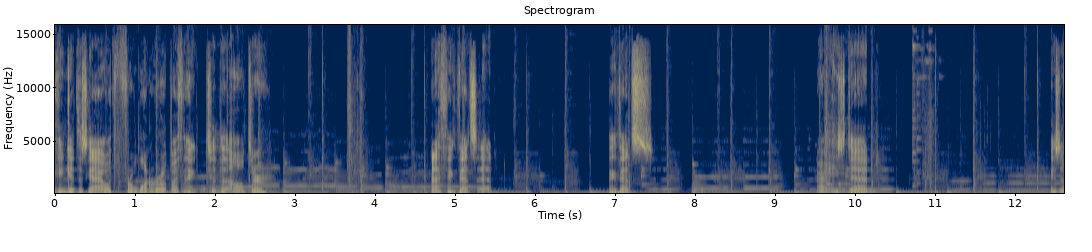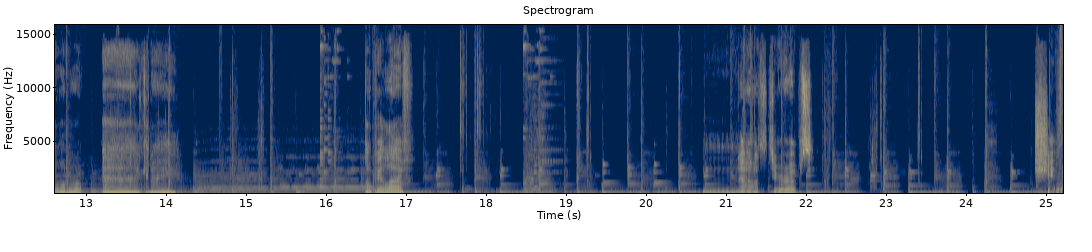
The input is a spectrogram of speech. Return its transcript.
I can get this guy out with for one rope, I think, to the altar. And I think that's it. I think that's... Alright, he's dead. Is it one rope? Uh, can I... Don't be alive. No, it's two ropes. Shit.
